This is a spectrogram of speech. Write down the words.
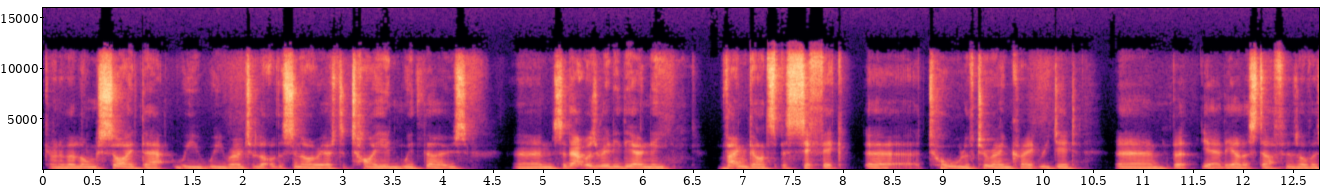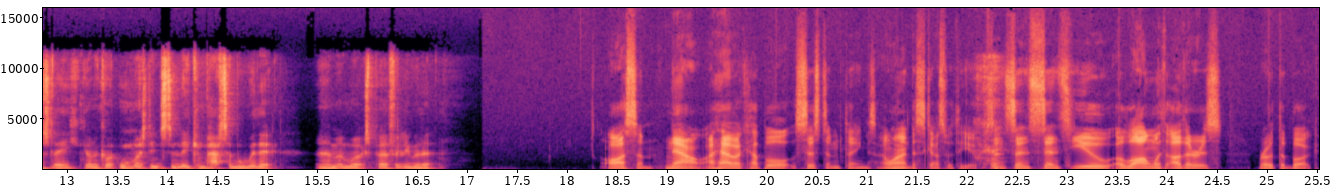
kind of alongside that, we, we wrote a lot of the scenarios to tie in with those. Um, so that was really the only Vanguard specific uh, tool of Terrain Crate we did. Um, but yeah, the other stuff is obviously almost instantly compatible with it um, and works perfectly with it. Awesome. Now I have a couple system things I want to discuss with you since since since you, along with others, wrote the book.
